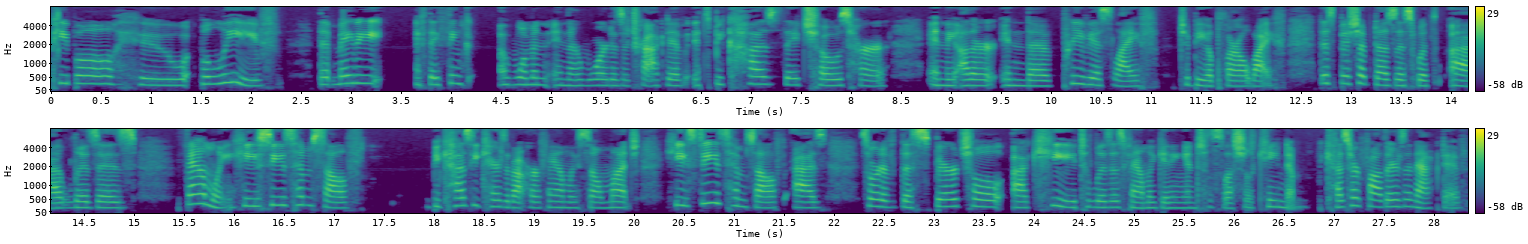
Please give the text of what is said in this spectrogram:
people who believe that maybe if they think a woman in their ward is attractive, it's because they chose her in the other, in the previous life to be a plural wife. This bishop does this with uh, Liz's family. He sees himself because he cares about her family so much, he sees himself as sort of the spiritual uh, key to Liz's family getting into the celestial kingdom. Because her father is inactive,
